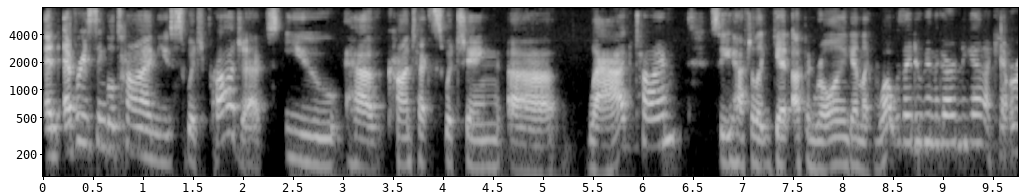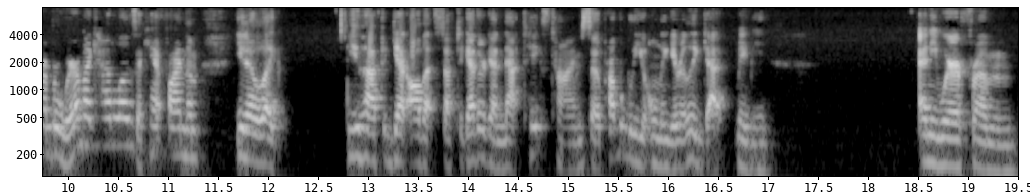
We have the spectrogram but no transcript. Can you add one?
and every single time you switch projects, you have context switching uh, lag time. So you have to like get up and rolling again. Like, what was I doing in the garden again? I can't remember. Where are my catalogs? I can't find them. You know, like you have to get all that stuff together again. That takes time. So probably you only really get maybe anywhere from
